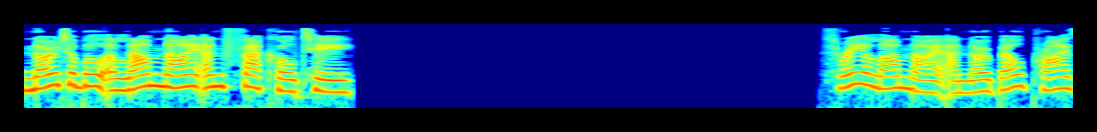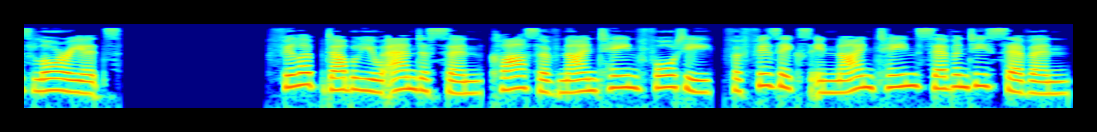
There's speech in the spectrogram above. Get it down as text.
Notable alumni and faculty Three alumni are Nobel Prize laureates Philip W. Anderson class of 1940, for physics in 1977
